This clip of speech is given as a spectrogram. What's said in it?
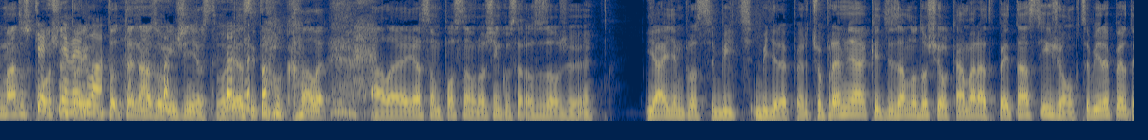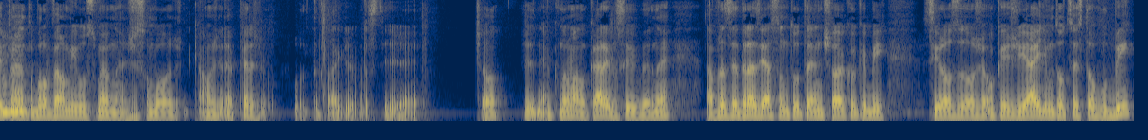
má to spoločné to, to, to, je názov inžinierstvo. ja si toľko, ale, ale ja som v poslednom ročníku sa rozhodol, že ja idem proste byť, byť reper. Čo pre mňa, keď za mnou došiel kamarát v 15, že on chce byť reper, tak pre mňa mhm. to bolo veľmi úsmevné, že som bol, že kámo, že reper, že what the fuck, že proste, že čo, že nejakú normálnu kariéru si vyber, A vlastne teraz ja som tu ten, čo ako keby si rozhodol, že OK, že ja idem tou cestou hudby,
